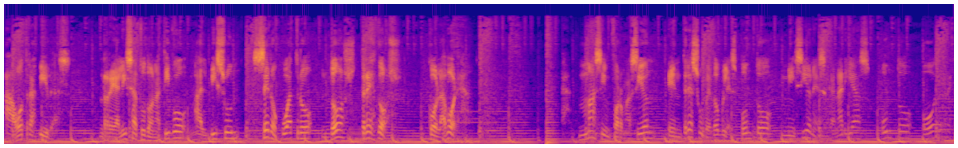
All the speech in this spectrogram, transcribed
a otras vidas. Realiza tu donativo al Bisun 04232. Colabora. Más información en www.misionescanarias.org.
